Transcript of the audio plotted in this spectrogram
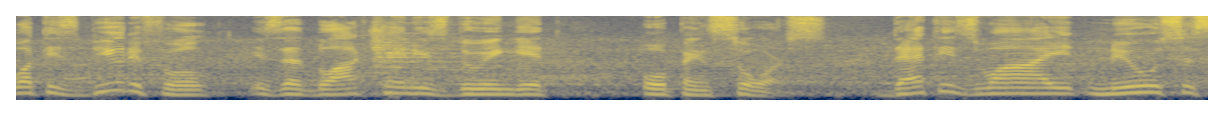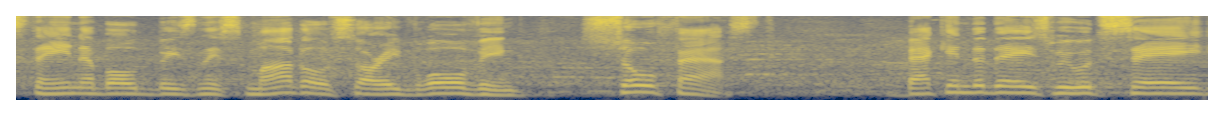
what is beautiful is that blockchain is doing it open source. That is why new sustainable business models are evolving so fast. Back in the days, we would say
